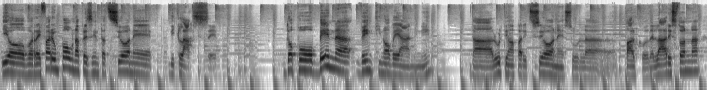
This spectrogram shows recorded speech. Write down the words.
io vorrei fare un po' una presentazione di classe. Dopo ben 29 anni dall'ultima apparizione sul eh, palco dell'Ariston,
